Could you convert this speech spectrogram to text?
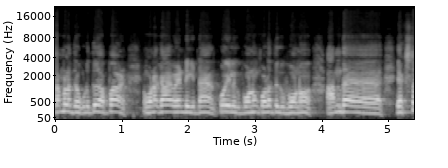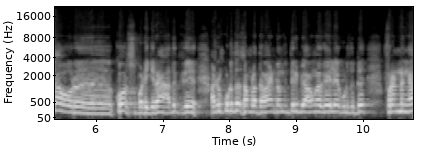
சம்பளத்தை கொடுத்து அப்பா உனக்காக வேண்டிக்கிட்டேன். கோயிலுக்கு போகணும் குளத்துக்கு போகணும். அந்த எக்ஸ்ட்ரா ஒரு கோர்ஸ் படிக்கிறேன். அதுக்கு அப்படின்னு கொடுத்த சம்பளத்தை வாங்கிட்டு வந்து திருப்பி அவங்க கையிலே கொடுத்துட்டு ஃப்ரெண்டுங்க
